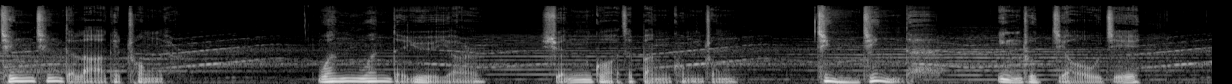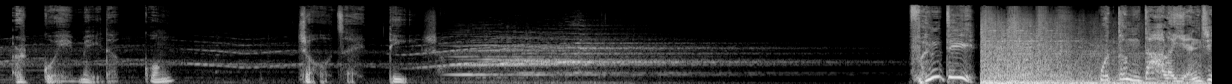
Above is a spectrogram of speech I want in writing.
轻轻地拉开窗帘弯弯的月牙儿。悬挂在半空中，静静的映出皎洁而鬼魅的光，照在地上。坟地！我瞪大了眼睛，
